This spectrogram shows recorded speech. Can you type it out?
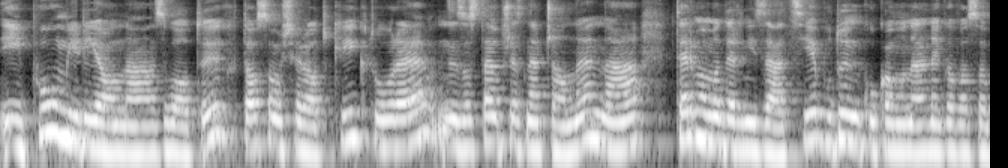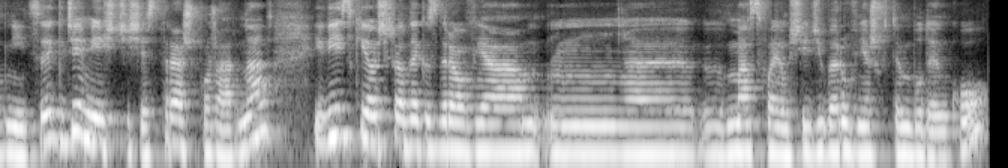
i pół miliona złotych to są środki, które zostały przeznaczone na termomodernizację budynku komunalnego w Osobnicy, gdzie mieści się Straż Pożarna i Wiejski Ośrodek Zdrowia mm, e, ma swoją siedzibę również w tym budynku.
